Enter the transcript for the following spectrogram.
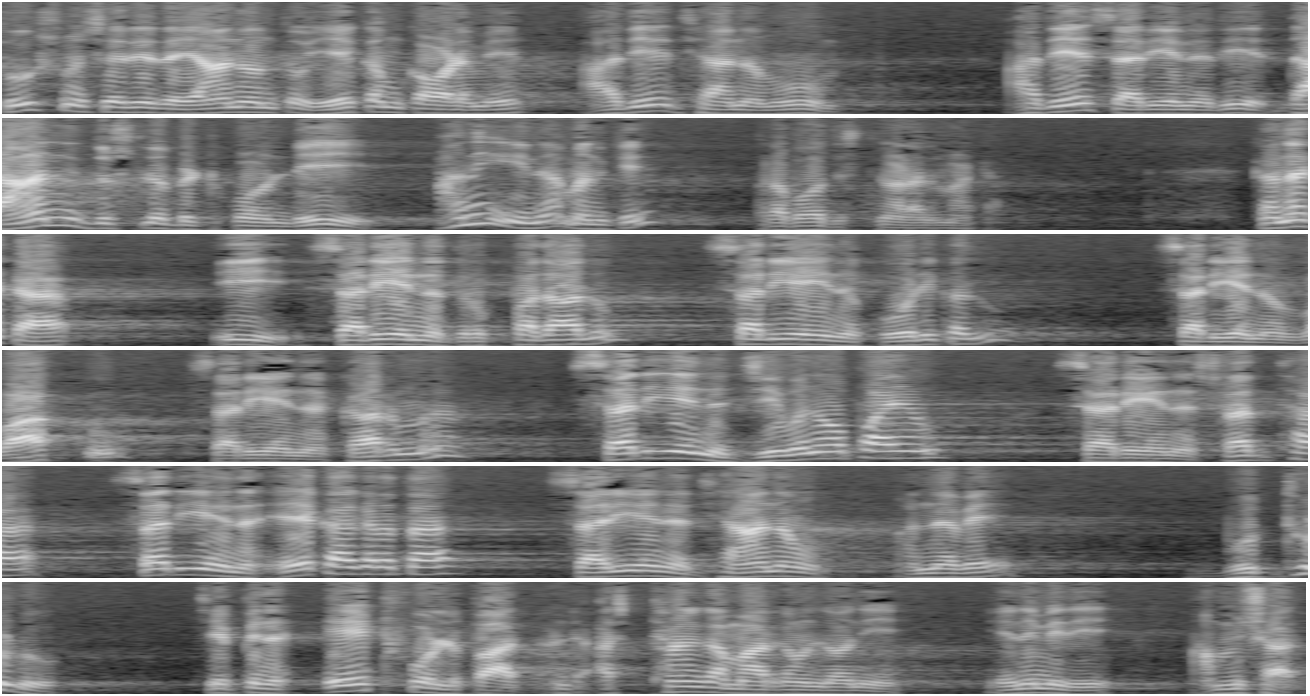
సూక్ష్మ శరీర యానంతో ఏకం కావడమే అదే ధ్యానము. అదే సరైనది. దాన్ని దృష్టిలో పెట్టుకోండి అని ఈయన మనకి ప్రబోధిస్తున్నాడు అనమాట కనుక ఈ సరి అయిన దృక్పథాలు సరి అయిన కోరికలు సరి అయిన వాక్కు సరి అయిన కర్మ సరి అయిన జీవనోపాయం సరి అయిన శ్రద్ధ సరి అయిన ఏకాగ్రత సరి అయిన ధ్యానం అన్నవే బుద్ధుడు చెప్పిన ఎయిట్ ఫోల్డ్ పాత్ అంటే అష్టాంగ మార్గంలోని ఎనిమిది అంశాలు.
